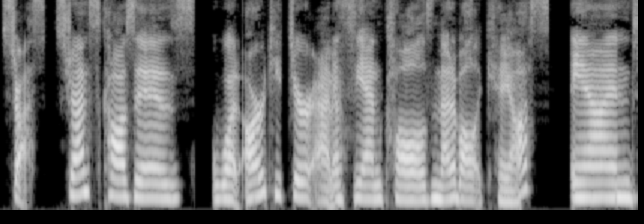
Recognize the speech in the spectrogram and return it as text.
stress. Stress causes what our teacher at FDN calls metabolic chaos, and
